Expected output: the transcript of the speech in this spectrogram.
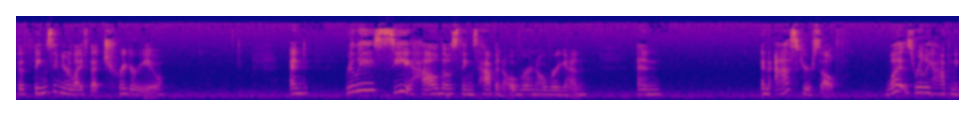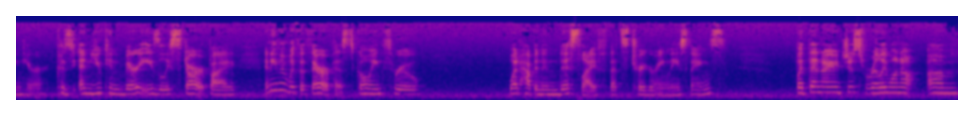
the things in your life that trigger you. And really see how those things happen over and over again. And and ask yourself what is really happening here? Because and you can very easily start by and even with a therapist going through what happened in this life that's triggering these things. But then i just really want to um,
